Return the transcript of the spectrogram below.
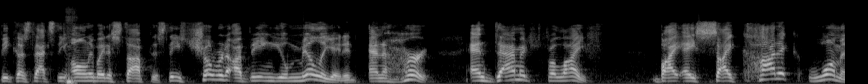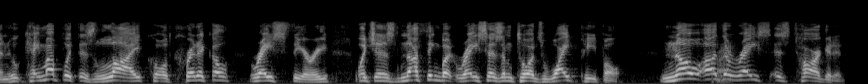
because that's the only way to stop this. These children are being humiliated and hurt and damaged for life by a psychotic woman who came up with this lie called critical race theory, which is nothing but racism towards white people. No other race is targeted.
